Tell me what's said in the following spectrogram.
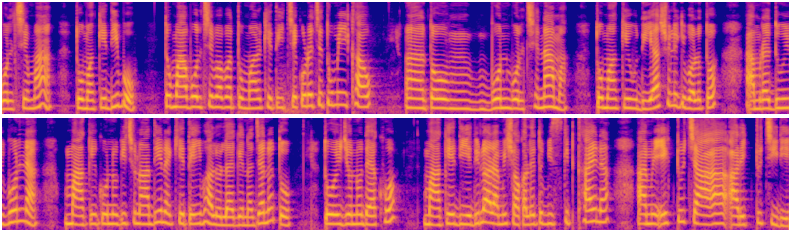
বলছে, মা, তোমাকে দিব? তো মা বলছে, বাবা, তোমার খেতে ইচ্ছে করেছে, তুমিই খাও। তো বোন বলছে, না মা, তোমাকেও দিয়ে আসলে কি বলো তো আমরা দুই বোন না, মাকে কোনো কিছু না দিয়ে না খেতেই ভালো লাগে না, জানো তো? তো ওই জন্য দেখো, মাকে দিয়ে দিল আর আমি সকালে তো বিস্কিট খাই না, আমি একটু চা আর একটু চিড়ে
